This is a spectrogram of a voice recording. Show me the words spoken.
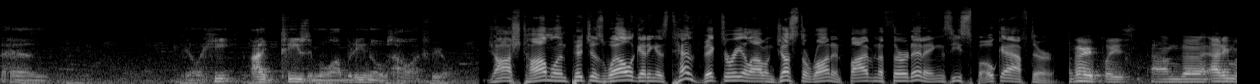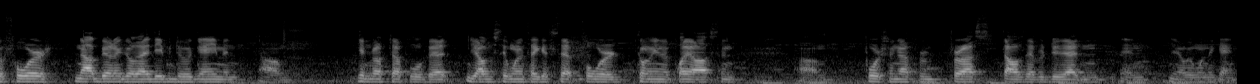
and you know he I tease him a lot, but he knows how I feel. Josh Tomlin pitches well, getting his 10th victory, allowing just a run in five and a third innings. He spoke after. Very pleased. Um, the outing before, not being able to go that deep into a game and um, getting roughed up a little bit. You obviously want to take a step forward going into the playoffs, and um, fortunate enough for, for us, I was able to do that, and, and you know we won the game.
